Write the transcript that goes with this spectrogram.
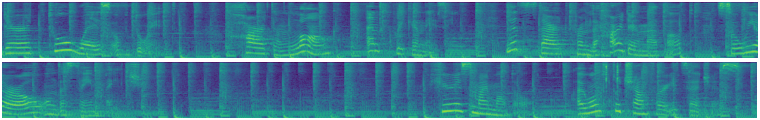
There are two ways of doing it, hard and long and quick and easy. Let's start from the harder method so we are all on the same page. Here is my model. I want to chamfer its edges.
